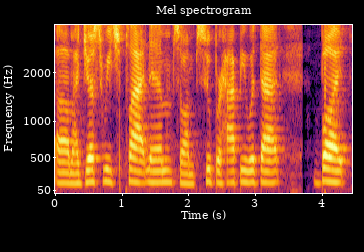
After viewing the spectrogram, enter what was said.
Um, I just reached platinum, so I'm super happy with that. But,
